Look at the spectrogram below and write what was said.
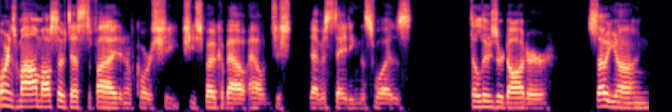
Lauren's mom also testified, and of course, she, she spoke about how just devastating this was to lose her daughter so young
